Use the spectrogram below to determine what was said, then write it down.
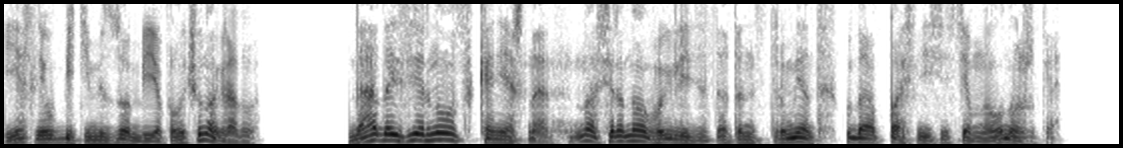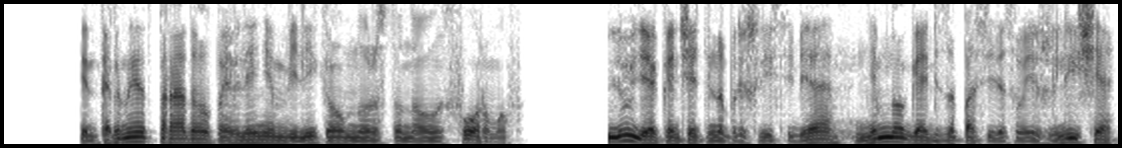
если убить ими зомби, я получу награду? Надо извернуться, конечно, но все равно выглядит этот инструмент куда опаснее системного ножика. Интернет порадовал появлением великого множества новых форумов. Люди окончательно пришли в себя, немного обезопасили свои жилища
